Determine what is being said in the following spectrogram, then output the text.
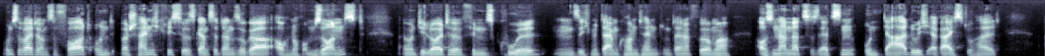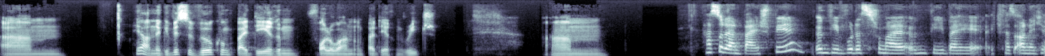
und so weiter und so fort. Und wahrscheinlich kriegst du das Ganze dann sogar auch noch umsonst. Und die Leute finden es cool, sich mit deinem Content und deiner Firma auseinanderzusetzen. Und dadurch erreichst du halt ähm, ja eine gewisse Wirkung bei deren Followern und bei deren Reach. Ähm, Hast du da ein Beispiel, irgendwie, wo das schon mal irgendwie bei, ich weiß auch nicht,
